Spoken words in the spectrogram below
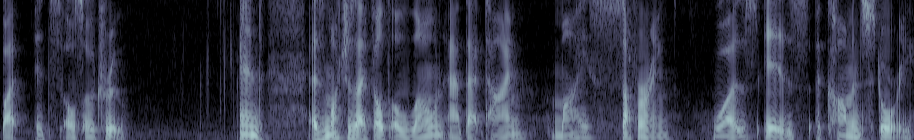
but it's also true. And as much as I felt alone at that time, my suffering was, is a common story.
